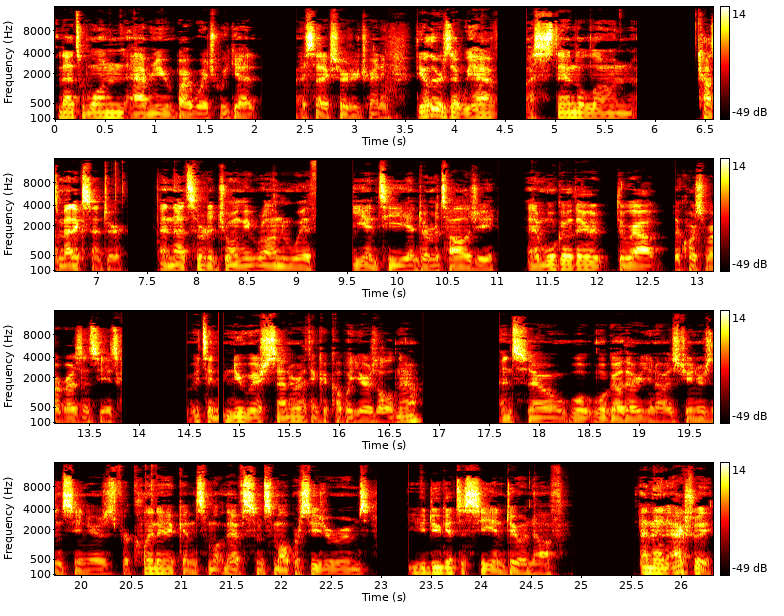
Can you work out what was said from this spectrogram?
That's one avenue by which we get aesthetic surgery training. The other is that we have a standalone cosmetic center, and that's sort of jointly run with ENT and dermatology. And we'll go there throughout the course of our residency. It's it's a newish center, I think a couple years old now. And so we'll we'll go there, you know, as juniors and seniors for clinic and small, they have some small procedure rooms. You do get to see and do enough. And then actually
